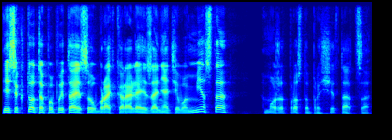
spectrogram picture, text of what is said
если кто-то попытается убрать короля и занять его место, может просто просчитаться,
